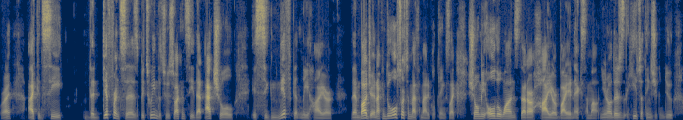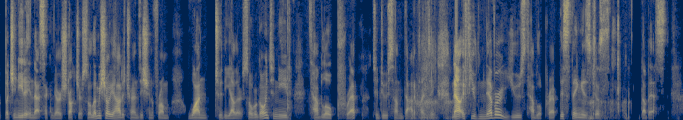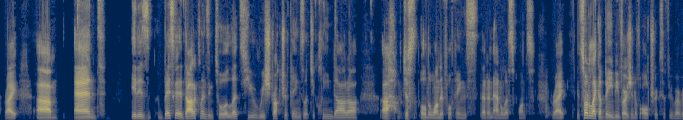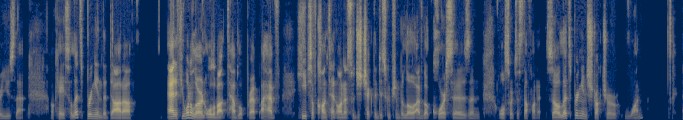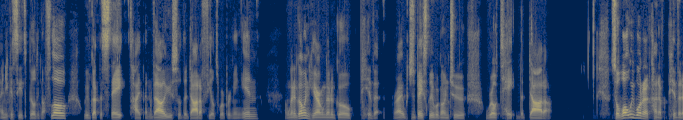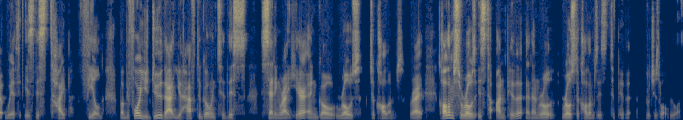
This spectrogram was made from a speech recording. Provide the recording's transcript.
right? I can see the differences between the two. So I can see that actual is significantly higher than budget. And I can do all sorts of mathematical things, like show me all the ones that are higher by an X amount. You know, there's heaps of things you can do, but you need it in that secondary structure. So let me show you how to transition from one to the other. So we're going to need Tableau Prep to do some data cleansing. Now, if you've never used Tableau Prep, this thing is just the best, right? Um, and it is basically a data cleansing tool. It lets you restructure things, lets you clean data, ah, just all the wonderful things that an analyst wants, right? It's sort of like a baby version of Alteryx if you've ever used that. Okay, so let's bring in the data. And if you want to learn all about Tableau Prep, I have heaps of content on it, so just check the description below. I've got courses and all sorts of stuff on it. So let's bring in structure one. and you can see it's building a flow. We've got the state, type, and value, so the data fields we're bringing in. I'm going to go in here, I'm going to go pivot, right? Which is basically we're going to rotate the data. So what we want to kind of pivot it with is this type field. But before you do that, you have to go into this setting right here and go rows to columns, right? Columns to rows is to unpivot, and then row, rows to columns is to pivot, which is what we want,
